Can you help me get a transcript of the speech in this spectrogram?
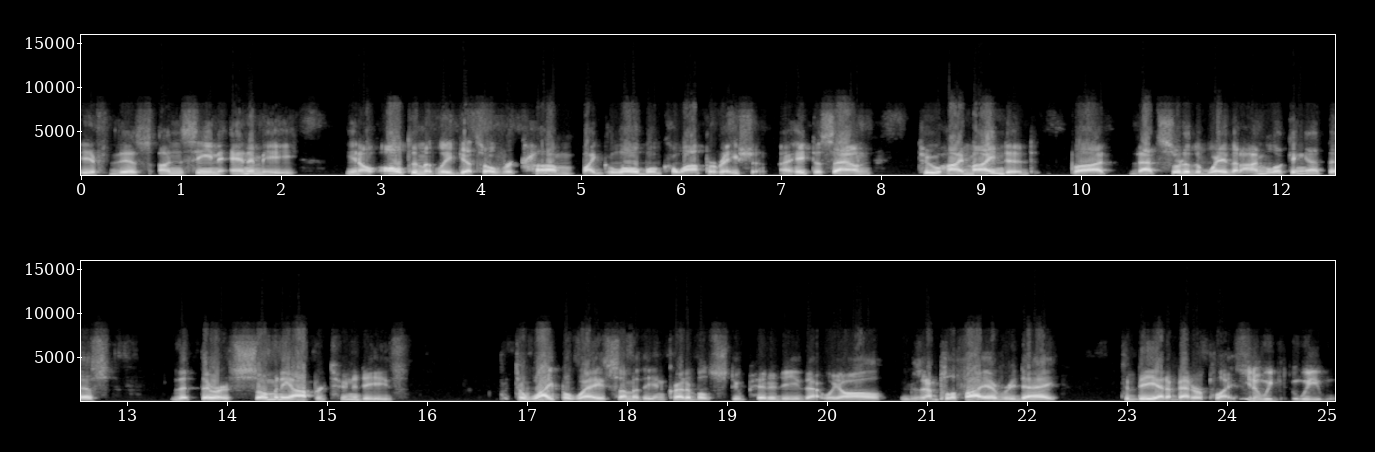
if this unseen enemy you know ultimately gets overcome by global cooperation. I hate to sound too high minded but that's sort of the way that i'm looking at this that there are so many opportunities to wipe away some of the incredible stupidity that we all exemplify every day to be at a better place. You know, we we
